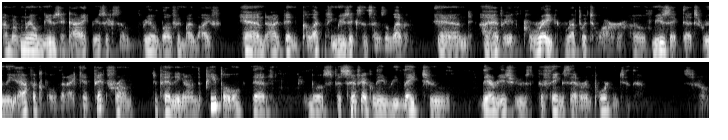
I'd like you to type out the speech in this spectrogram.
i'm a real music guy. Music's a real love in my life. And i've been collecting music since i was 11 and i have a great repertoire of music that's really applicable that i can pick from depending on the people that will specifically relate to their issues the things that are important to them. So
